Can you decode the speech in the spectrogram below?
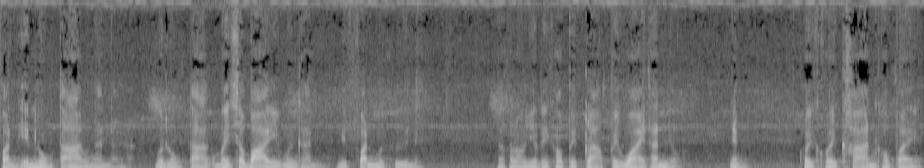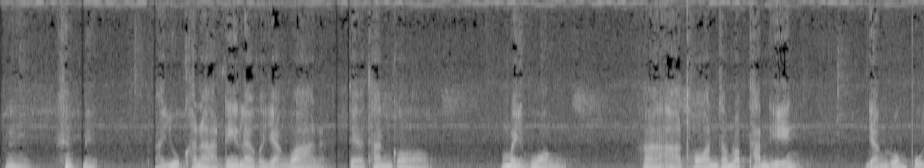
ฝันเห็นหลวงตาเหมือนกันนะเหมือนหลวงตาก็ไม่สบายเหมือนกันนี่ฝันเมื่อคืนนี่แล้วเราจะได้เข้าไปกราบไปไหว้ท่านอยู่ยังค่อยๆคานเข้าไปเนี่ยอายุขนาดนี้แล้วก็อย่างว่านะแต่ท่านก็ไม่ห่วง หาอาทรสำหรับท่านเอง อย่างหลวงปู่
